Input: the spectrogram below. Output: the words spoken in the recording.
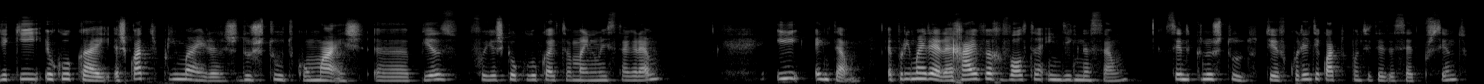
E aqui eu coloquei as quatro primeiras do estudo com mais uh, peso, foi as que eu coloquei também no Instagram, e então, a primeira era raiva, revolta, indignação, sendo que no estudo teve 44,87%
